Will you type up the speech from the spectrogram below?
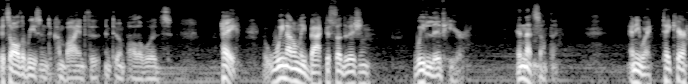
it's all the reason to come by into, into Impala Woods. Hey, we not only back the subdivision, we live here. Isn't that something? Anyway, take care.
